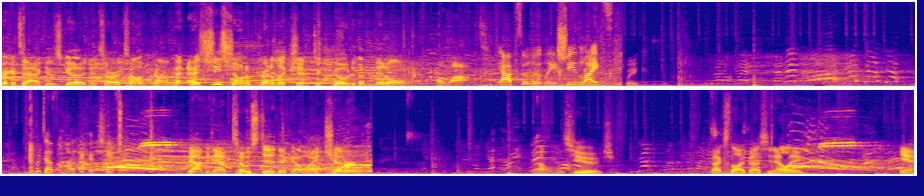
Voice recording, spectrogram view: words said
attack is good. It's our Tomkom. Has she shown a predilection to go to the middle a lot? Absolutely. She likes. Week. Who doesn't like a good cheese? Yeah, I mean, they have toasted, they've got white cheddar. That one was huge. Backslide Bastianelli in.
